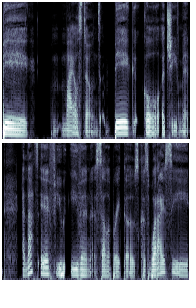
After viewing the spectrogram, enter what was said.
big milestones, big goal achievement. And that's if you even celebrate those. Because what I see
